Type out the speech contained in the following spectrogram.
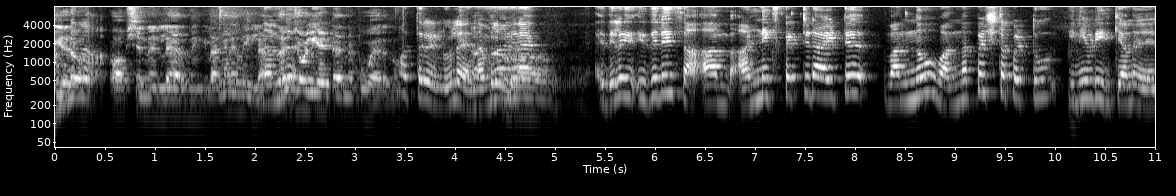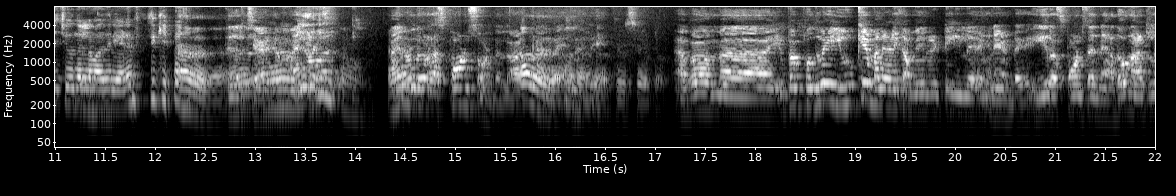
ഈ ഒരു ഓപ്ഷൻ ഇല്ലായിരുന്നെങ്കിൽ അങ്ങനെയൊന്നും ഇല്ല. ജോലിയായിട്ട് തന്നെ പോവായിരുന്നു. അത്രേ ഉള്ളൂ അല്ലേ? നമ്മളങ്ങനെ ഇതിൽ ഇതിൽ അൺഎക്സ്പെക്റ്റഡ് ആയിട്ട് വന്നു വന്നപ്പോ ഇഷ്ടപ്പെട്ടു ഇനി ഇവിടെ ഇരിക്കാന്ന് വിചാരിച്ചു എന്നുള്ള മാതിരിയാണ് ഇരിക്കുന്നത്. അതെ അതെ. തീർച്ചയായിട്ടും. അതിനുള്ള- റെസ്പോൺസ് ഉണ്ടല്ലോ തീർച്ചയായിട്ടും. അപ്പം ഇപ്പൊ പൊതുവെ യു കെ മലയാളി കമ്മ്യൂണിറ്റിയിൽ എങ്ങനെയുണ്ട്? ഈ റെസ്പോൺസ് തന്നെ? അതോ നാട്ടിൽ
